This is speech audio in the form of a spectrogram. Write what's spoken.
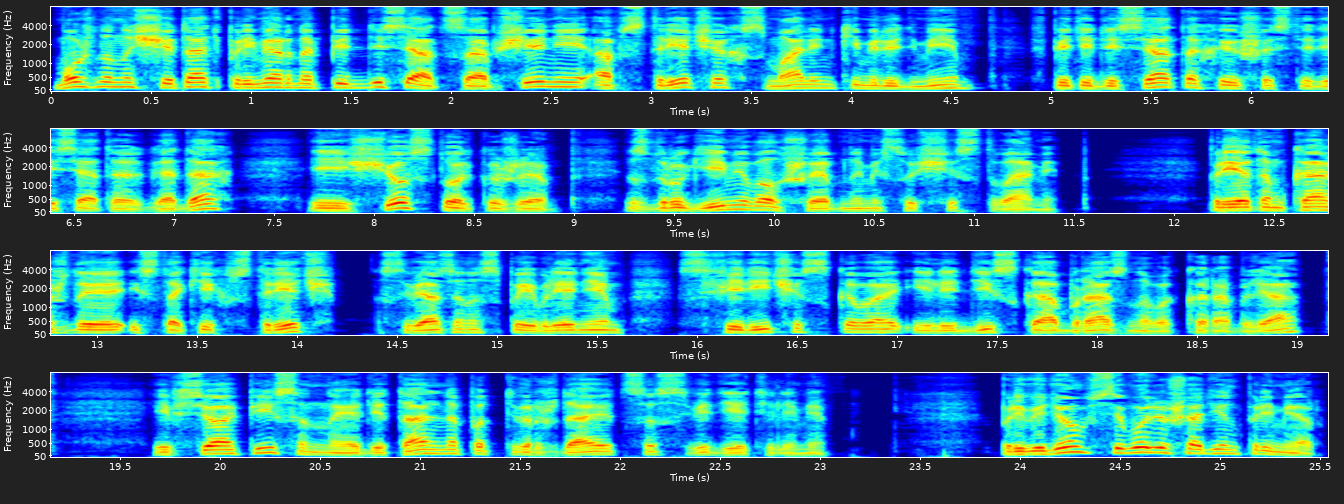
можно насчитать примерно 50 сообщений о встречах с маленькими людьми в 50-х и 60-х годах и еще столько же с другими волшебными существами. При этом каждая из таких встреч связана с появлением сферического или дискообразного корабля, и все описанное детально подтверждается свидетелями. Приведем всего лишь один пример.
